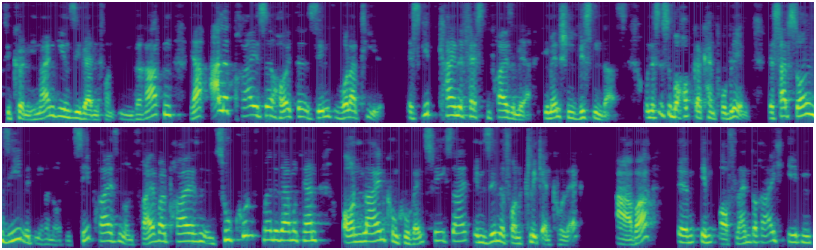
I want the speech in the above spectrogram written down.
sie können hineingehen, sie werden von ihnen beraten. Ja, alle Preise heute sind volatil. Es gibt keine festen Preise mehr. Die Menschen wissen das. Und es ist überhaupt gar kein Problem. Deshalb sollen Sie mit Ihren OTC-Preisen und Freiwahlpreisen in Zukunft, meine Damen und Herren, online konkurrenzfähig sein im Sinne von Click and Collect. Aber ähm, im Offline-Bereich eben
